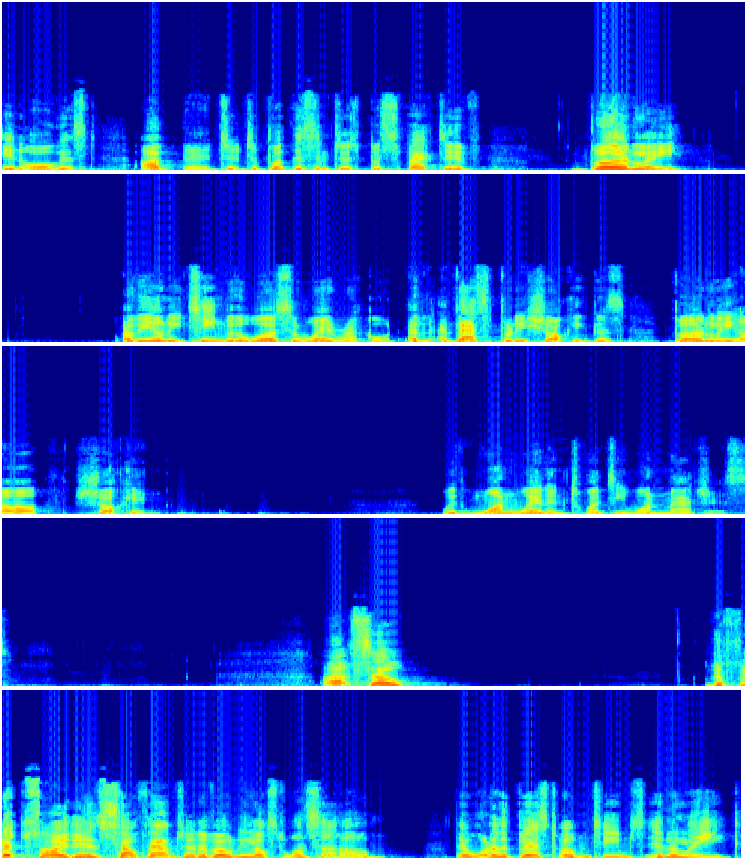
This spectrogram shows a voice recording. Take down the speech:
in August. Uh, to, to put this into perspective, Burnley are the only team with a worse away record, and, and that's pretty shocking because Burnley are shocking with one win in 21 matches. Uh, so the flip side is Southampton have only lost once at home. They're one of the best home teams in the league.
